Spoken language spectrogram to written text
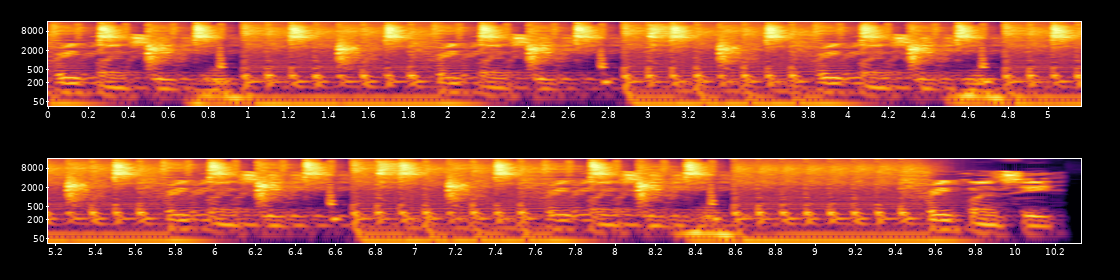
frequency, frequency, frequency, frequency, frequency, frequency.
